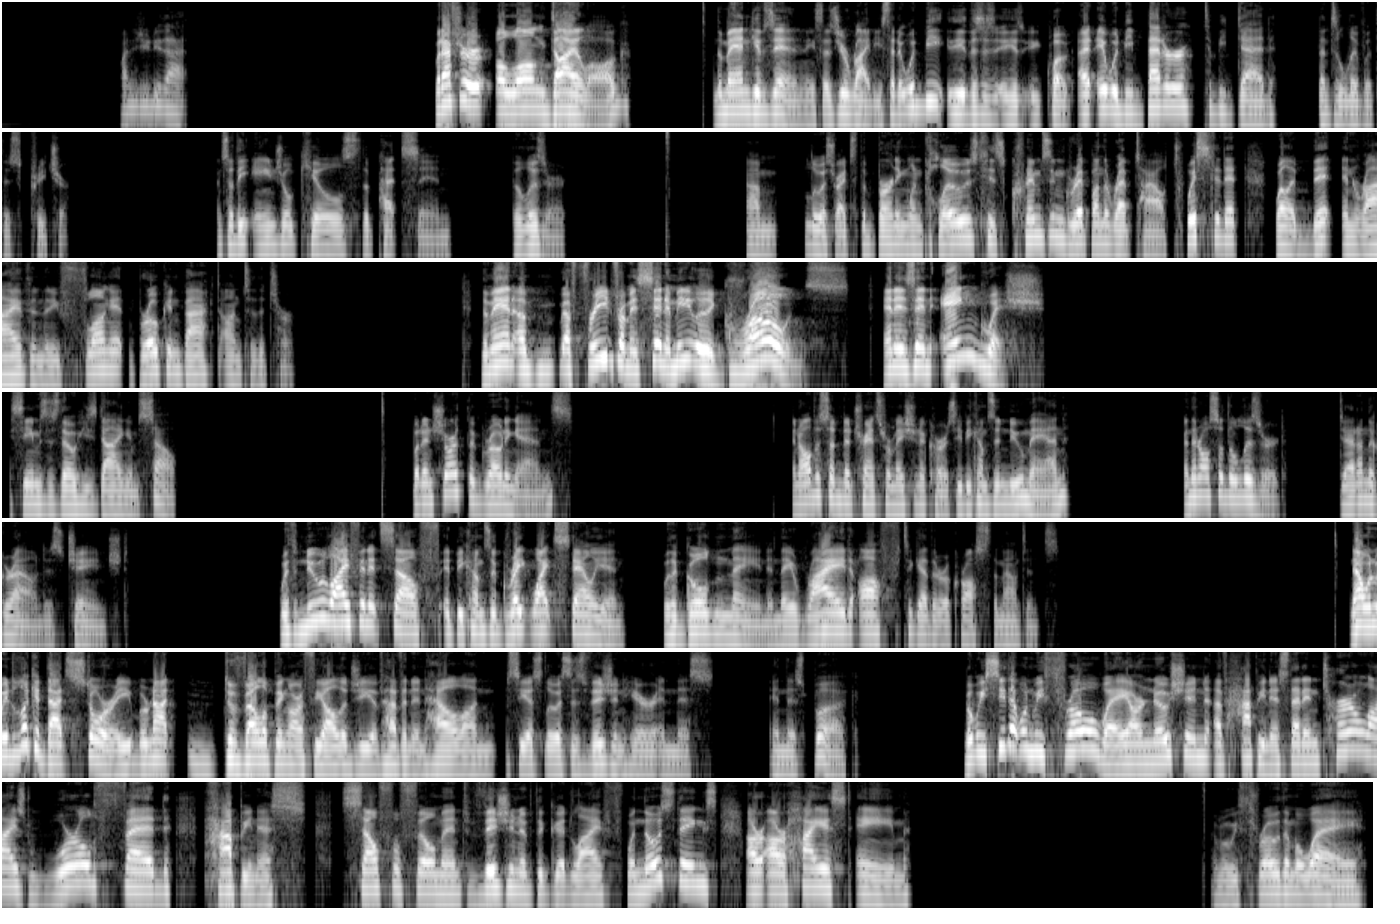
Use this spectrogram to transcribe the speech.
Why did you do that? But after a long dialogue, the man gives in and he says, You're right. He said, It would be, this is his quote, it would be better to be dead than to live with this creature. And so the angel kills the pet sin, the lizard. Um, Lewis writes The burning one closed his crimson grip on the reptile, twisted it while it bit and writhed, and then he flung it broken backed onto the turf. The man, uh, freed from his sin, immediately groans and is in anguish. It seems as though he's dying himself. But in short, the groaning ends. And all of a sudden, a transformation occurs. He becomes a new man. And then also the lizard, dead on the ground, is changed. With new life in itself, it becomes a great white stallion with a golden mane, and they ride off together across the mountains. Now, when we look at that story, we're not developing our theology of heaven and hell on C.S. Lewis's vision here in this, in this book. But we see that when we throw away our notion of happiness, that internalized, world fed happiness, self fulfillment, vision of the good life, when those things are our highest aim, and when we throw them away,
